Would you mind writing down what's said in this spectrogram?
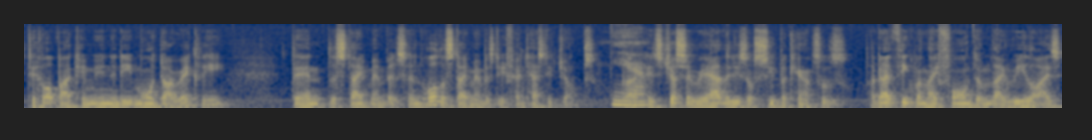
to help our community more directly than the state members. And all the state members do fantastic jobs. Yeah. But it's just the realities of super councils I don't think when they formed them they realised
